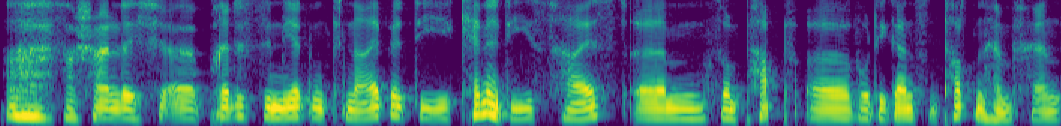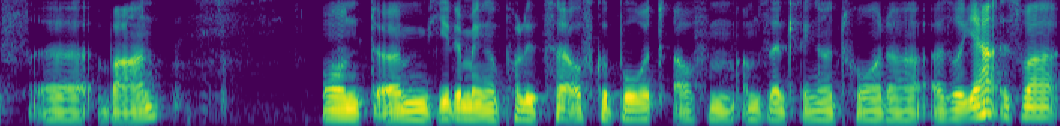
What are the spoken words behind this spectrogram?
ah, wahrscheinlich äh, prädestinierten Kneipe, die Kennedys heißt, ähm, so ein Pub, äh, wo die ganzen Tottenham-Fans äh, waren. Und ähm, jede Menge Polizeiaufgebot auf dem, am Sendlinger Tor da. Also ja, es war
